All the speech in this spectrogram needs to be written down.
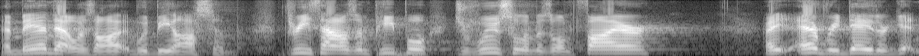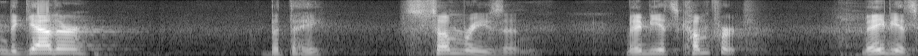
And man, that was, would be awesome. 3,000 people, Jerusalem is on fire. Right? Every day they're getting together. But they, some reason, maybe it's comfort. Maybe it's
